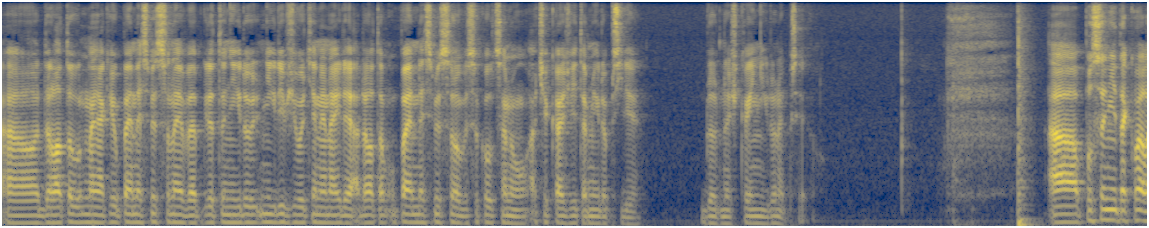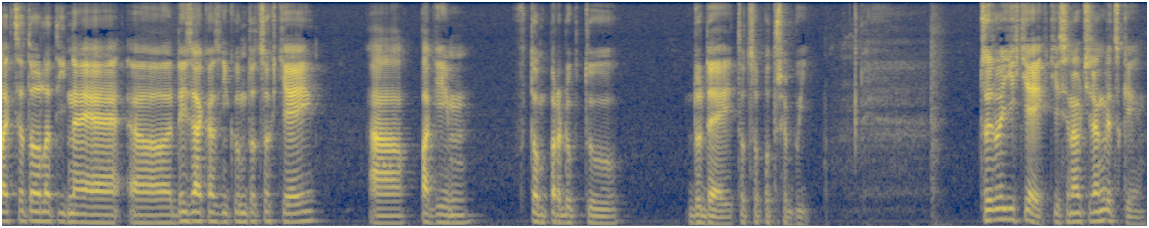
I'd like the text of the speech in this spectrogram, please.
Uh, dala to na nějaký úplně nesmyslný web, kde to nikdo nikdy v životě nenajde a dala tam úplně nesmyslnou vysokou cenu a čeká, že jí tam někdo přijde. Do dneška jí nikdo nepřijel. A poslední taková lekce tohle týdne je, uh, dej zákazníkům to, co chtějí a pak jim v tom produktu dodej to, co potřebují. Co lidi chtějí? Chtějí se naučit anglicky,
